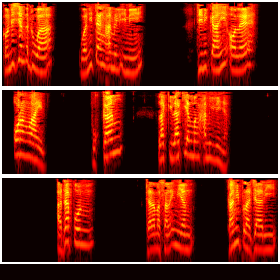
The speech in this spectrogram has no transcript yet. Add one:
Kondisi yang kedua, wanita yang hamil ini dinikahi oleh orang lain. bukan laki-laki yang menghamilinya. Adapun dalam masalah ini yang kami pelajari,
